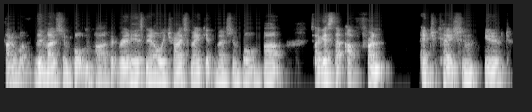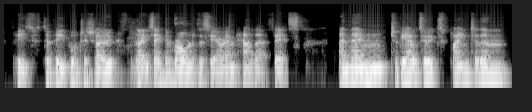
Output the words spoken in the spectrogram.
kind of the most important part of it, really, isn't it? Or we try to make it the most important part. So I guess that upfront education, you know, piece to people to show, like you say, the role of the CRM, how that fits, and then to be able to explain to them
